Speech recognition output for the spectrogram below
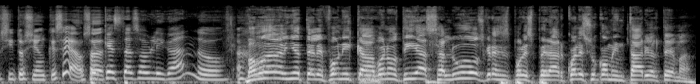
situación que sea. O sea, ¿Por qué estás obligando? Vamos a la línea telefónica. Buenos días, saludos, gracias por esperar. ¿Cuál es su comentario al tema?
